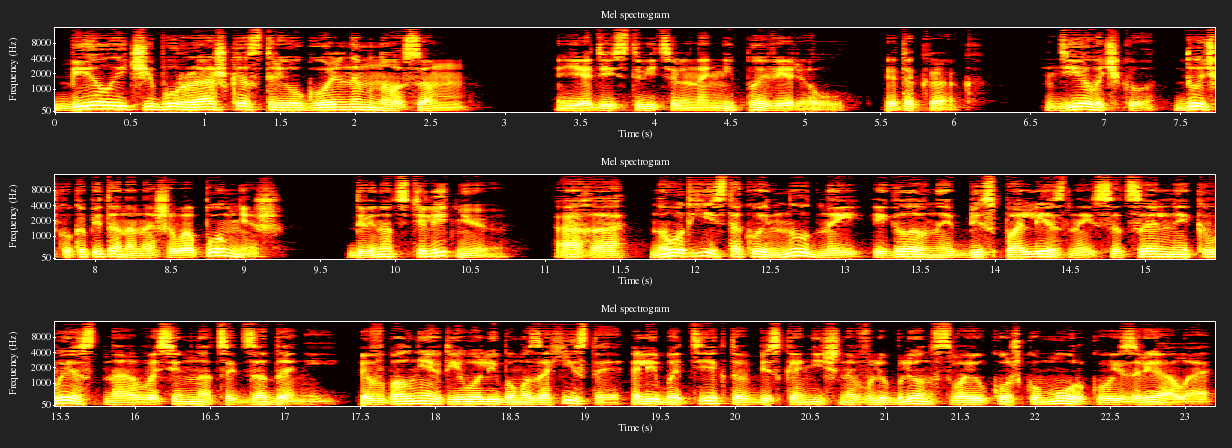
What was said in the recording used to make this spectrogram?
Белый чебурашка с треугольным носом!» Я действительно не поверил. Это как? «Девочку, дочку капитана нашего, помнишь?» Двенадцатилетнюю? Ага, но вот есть такой нудный и, главное, бесполезный социальный квест на 18 заданий. Выполняют его либо мазохисты, либо те, кто бесконечно влюблен в свою кошку Мурку из Реала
